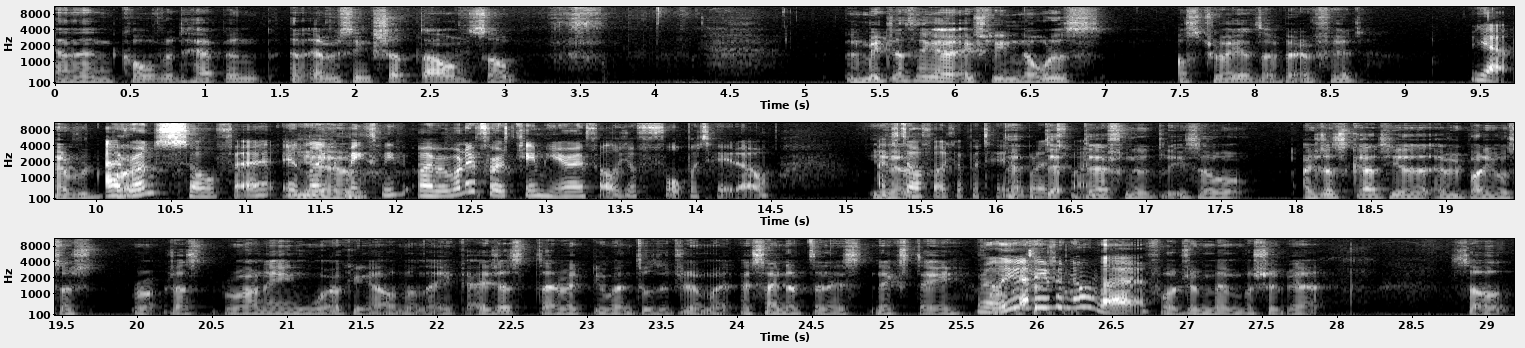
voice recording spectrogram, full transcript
And then COVID happened and everything shut down, so the major thing I actually notice Australians are very fit. Yeah. Everybody, Everyone's so fit. It yeah. like makes me I remember when I first came here I felt like a full potato. Yeah. I still feel like a potato, de- but it's de- fine. Definitely. So I just got here, everybody was just, just running, working out, and like I just directly went to the gym. I, I signed up the next next day. Really, I didn't even know that. For gym membership, yeah. So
